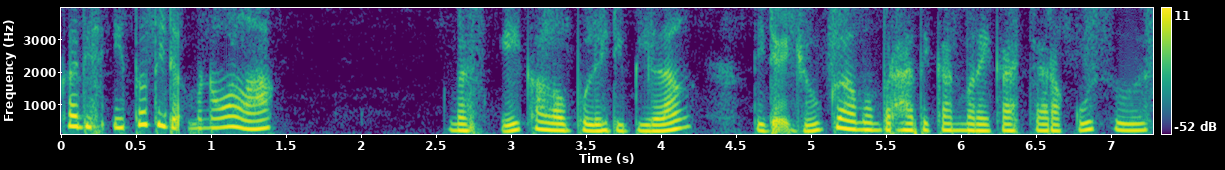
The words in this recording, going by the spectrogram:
gadis itu tidak menolak. Meski kalau boleh dibilang, tidak juga memperhatikan mereka secara khusus.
